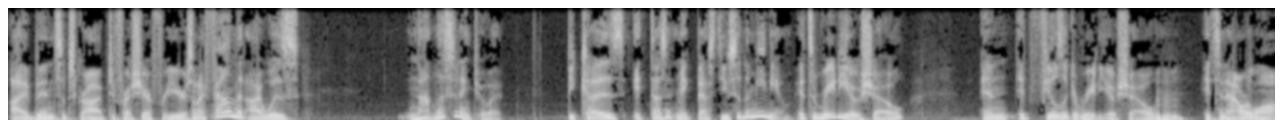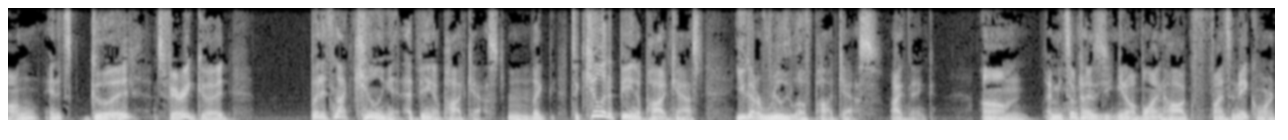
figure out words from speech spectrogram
I've been subscribed to Fresh Air for years, and I found that I was not listening to it because it doesn't make best use of the medium. It's a radio show and it feels like a radio show. Mm-hmm. It's an hour long and it's good. It's very good, but it's not killing it at being a podcast. Mm. Like to kill it at being a podcast, you got to really love podcasts, I think. Um, I mean, sometimes you know a blind hog finds an acorn,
